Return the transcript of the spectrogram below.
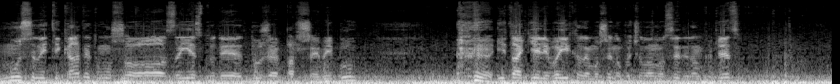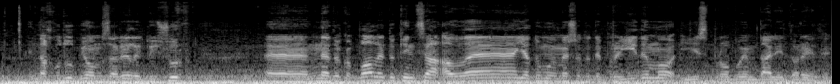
Мусили тікати, тому що заїзд туди дуже паршивий був. І так єлі виїхали, машину почало носити там капець. На ходу б'єм зарили той шурф. Е, не докопали до кінця, але я думаю, ми ще туди проїдемо і спробуємо далі дорити.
